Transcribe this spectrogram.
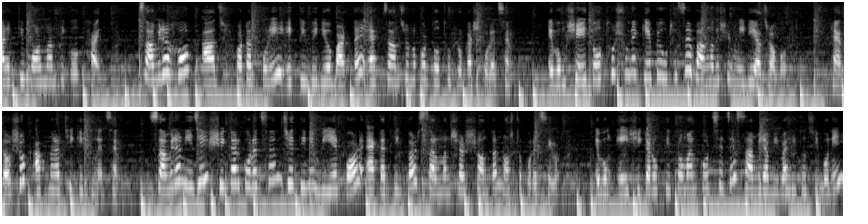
আরেকটি মর্মান্তিক অধ্যায়। সামিরা হক আজ হঠাৎ করেই একটি ভিডিও বার্তায় এক চাঞ্চল্যকর তথ্য প্রকাশ করেছেন এবং সেই তথ্য শুনে কেঁপে উঠেছে বাংলাদেশের মিডিয়া জগৎ। হ্যাঁ দর্শক, আপনারা ঠিকই শুনেছেন। সামিরা নিজেই স্বীকার করেছেন যে তিনি বিয়ের পর একাধিকবার সালমান শাহর সন্তান নষ্ট করেছিল এবং এই স্বীকারোক্তি প্রমাণ করছে যে সামিরা বিবাহিত জীবনেই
